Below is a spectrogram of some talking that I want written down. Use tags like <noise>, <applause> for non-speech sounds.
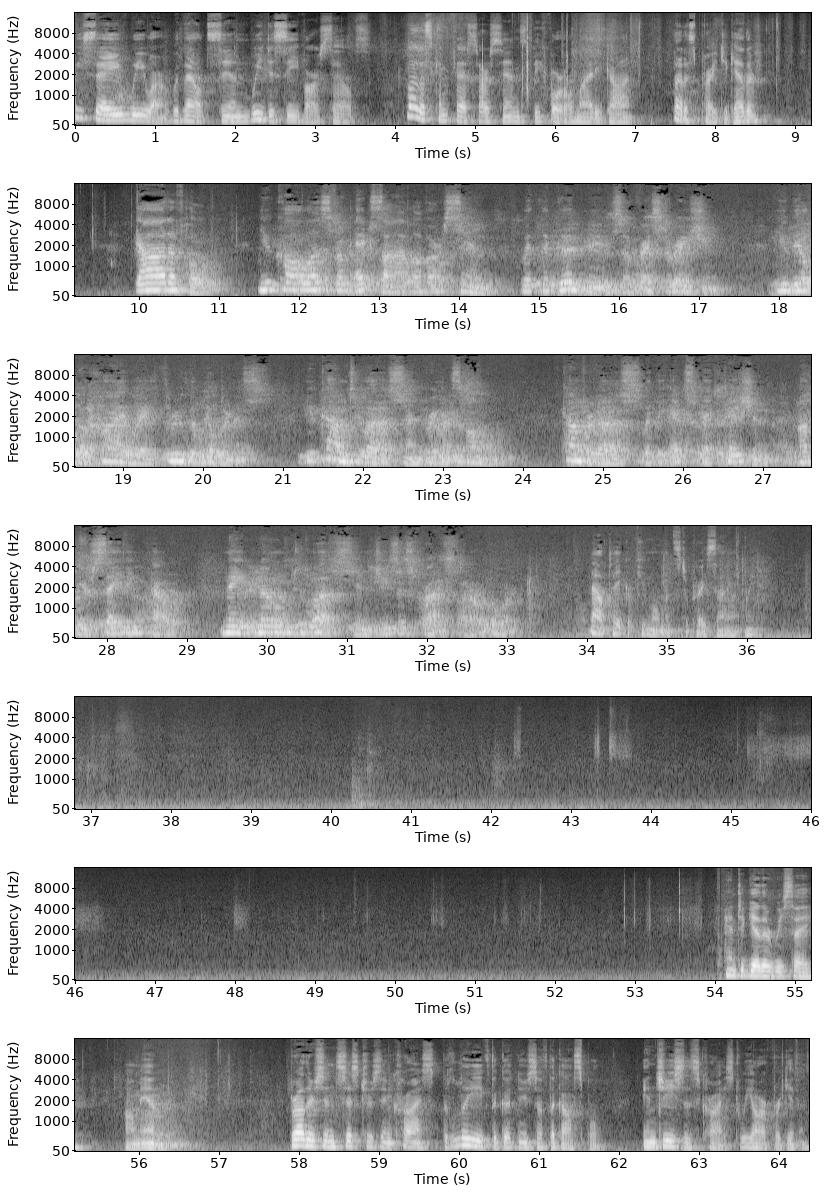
We say we are without sin, we deceive ourselves. Let us confess our sins before Almighty God. Let us pray together. God of hope, you call us from exile of our sin with the good news of restoration. You build a highway through the wilderness. You come to us and bring us home. Comfort us with the expectation of your saving power made known to us in Jesus Christ our Lord. Now take a few moments to pray silently. And together we say, Amen. Amen. Brothers and sisters in Christ, believe the good news of the gospel. In Jesus Christ, we are forgiven.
